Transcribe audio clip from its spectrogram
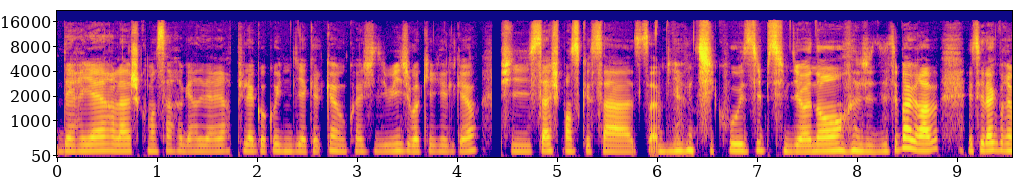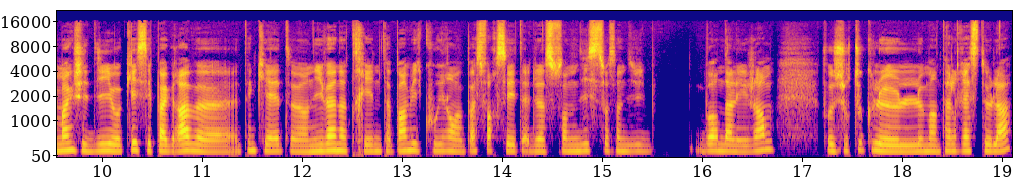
derrière. Là, je commençais à regarder derrière. Puis la Coco, il me dit il y a quelqu'un ou quoi? Je dis oui, je vois qu'il y a quelqu'un. Puis ça, je pense que ça, ça a mis un petit coup aussi. Puis il me dit oh non. J'ai dit c'est pas grave. Et c'est là que vraiment que j'ai dit ok, c'est pas grave, euh, t'inquiète, on y va à notre rythme. T'as pas envie de courir, on va pas se forcer. T'as déjà 70, 78 bornes dans les jambes. Faut surtout que le, mental reste là.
